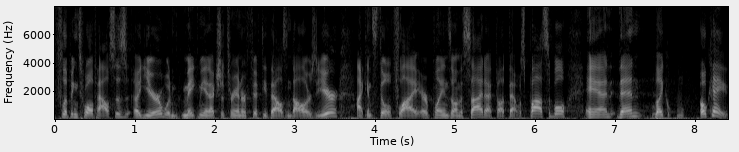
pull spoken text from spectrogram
flipping 12 houses a year would make me an extra $350,000 a year. I can still fly airplanes on the side. I thought that was possible. And then, like, okay,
